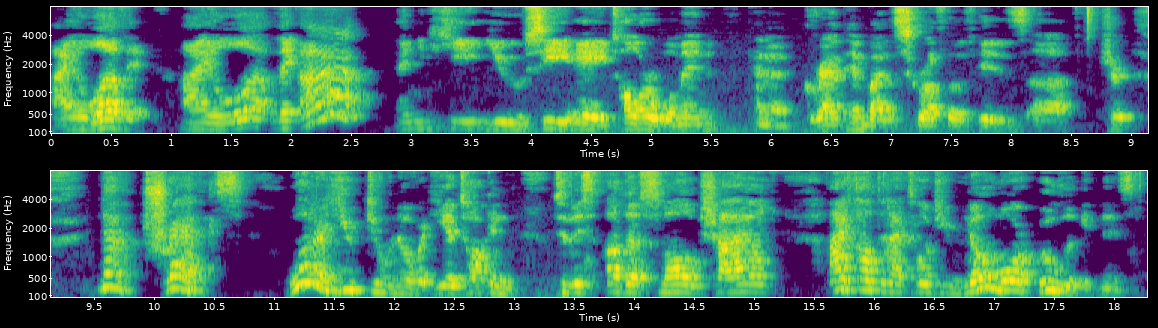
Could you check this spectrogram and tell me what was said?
I love it. I love they ah and he you see a taller woman kind of grab him by the scruff of his uh, shirt. Now, Travis, what are you doing over here talking to this other small child? I thought that I told you no more hooliganism.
